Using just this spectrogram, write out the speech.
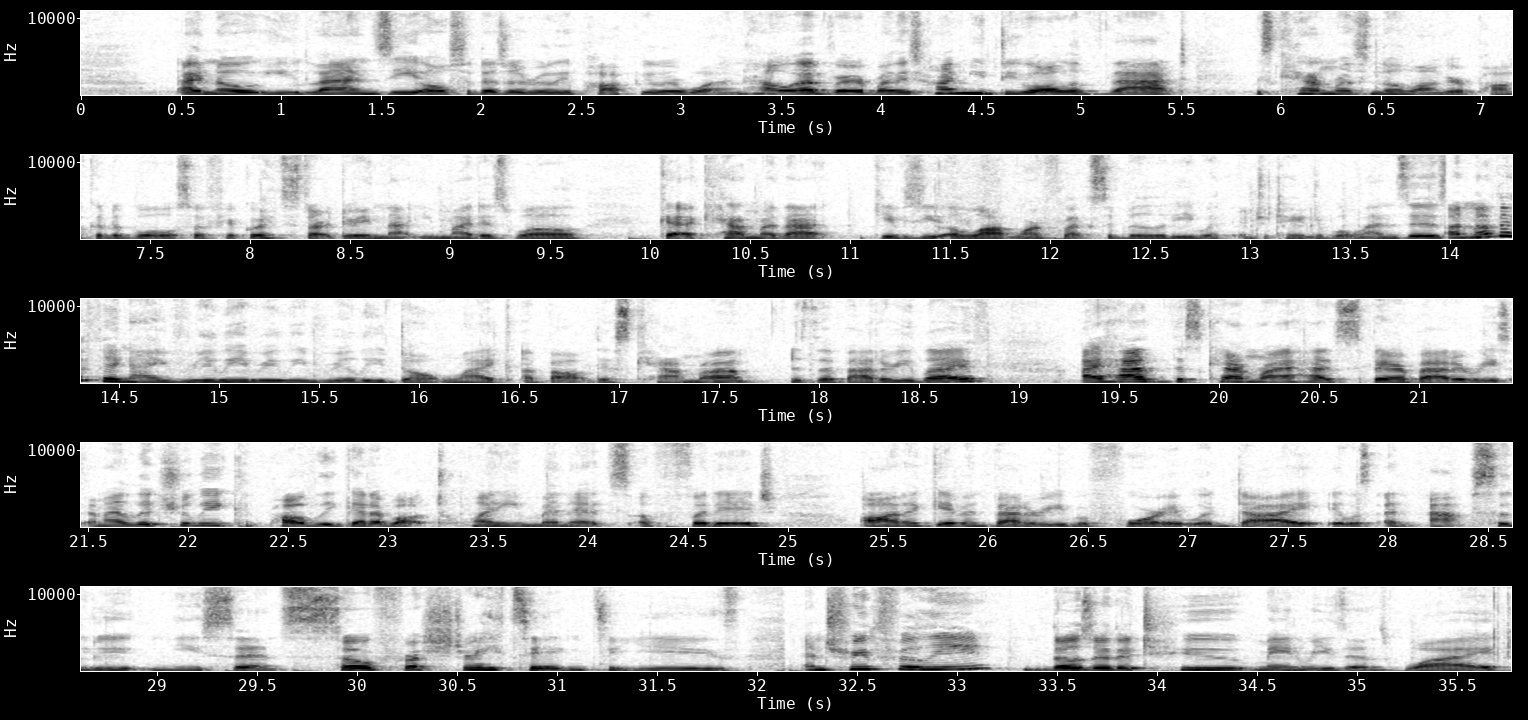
I know Ulanzi also does a really popular one. However, by the time you do all of that, this camera is no longer pocketable. So if you're going to start doing that, you might as well get a camera that gives you a lot more flexibility with interchangeable lenses. Another thing I really, really, really don't like about this camera is the battery life. I had this camera, I had spare batteries, and I literally could probably get about 20 minutes of footage on a given battery before it would die. It was an absolute nuisance, so frustrating to use. And truthfully, those are the two main reasons why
